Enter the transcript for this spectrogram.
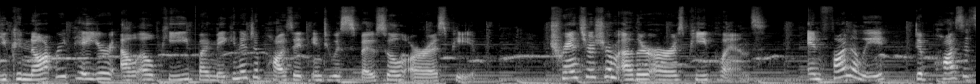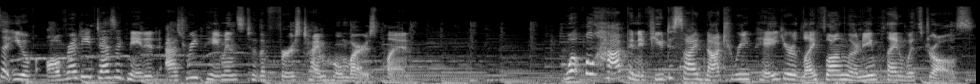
You cannot repay your LLP by making a deposit into a spousal RSP. Transfers from other RSP plans. And finally, deposits that you have already designated as repayments to the first time homebuyers plan. What will happen if you decide not to repay your lifelong learning plan withdrawals?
